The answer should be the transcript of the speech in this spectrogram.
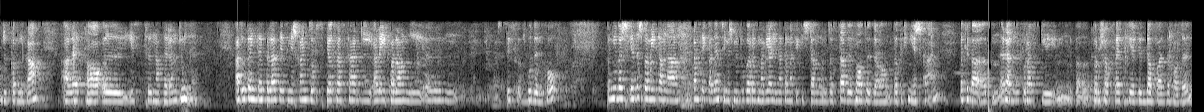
użytkownika, ale to y, jest na teren gminy. A druga interpelacja jest mieszkańców z Piotra Skargi, Alei Polonii, z tych budynków. Ponieważ ja też pamiętam na tamtej kadencji, myśmy długo rozmawiali na temat jakiejś tam dostawy wody do, do tych mieszkań. To chyba mm, radny Kurowski mm, po- poruszał kwestię tych dopłat do wody.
